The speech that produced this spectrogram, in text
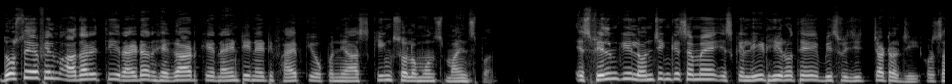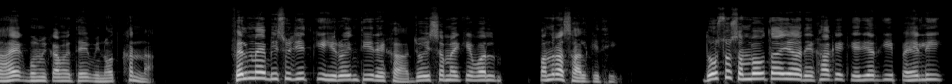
दोस्तों, यह फ़िल्म आधारित थी राइडर हेगार्ड के 1985 के उपन्यास किंग सोलोमोन्स माइंस पर। इस फ़िल्म की लॉन्चिंग के समय इसके लीड हीरो थे विश्वजीत चटर्जी और सहायक भूमिका में थे विनोद खन्ना। फ़िल्म में विश्वजीत की हीरोइन थी रेखा, जो इस समय केवल पंद्रह साल की थी। दोस्तों, संभवतः यह रेखा के करियर की पहली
